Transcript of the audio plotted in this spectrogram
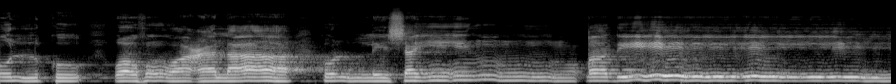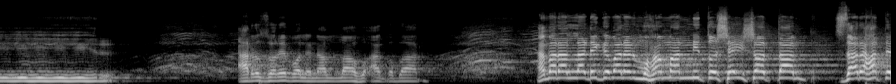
মুলকু ওয়া হুয়া আলা কুল্লি শাইইন আরও জোরে বলেন, আল্লাহ আকবার। আমার আল্লাহ ডেকে বলেন, মহামান্বিত সেই সত্তা যার হাতে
